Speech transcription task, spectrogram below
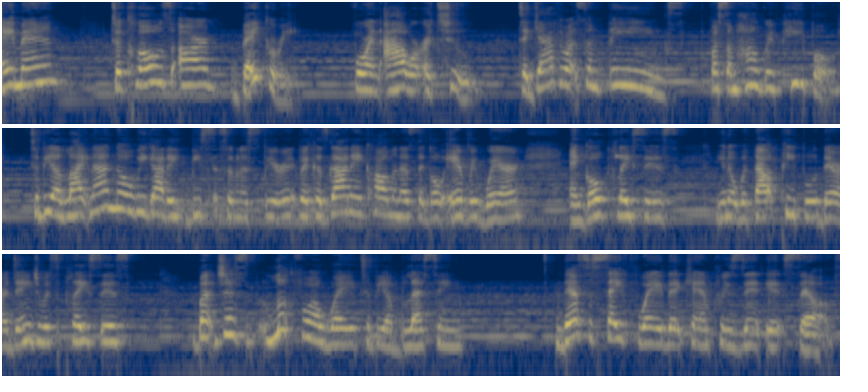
Amen. To close our bakery for an hour or two to gather up some things for some hungry people, to be a light. And I know we got to be sensitive in the spirit because God ain't calling us to go everywhere and go places, you know, without people. There are dangerous places, but just look for a way to be a blessing. There's a safe way that can present itself.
